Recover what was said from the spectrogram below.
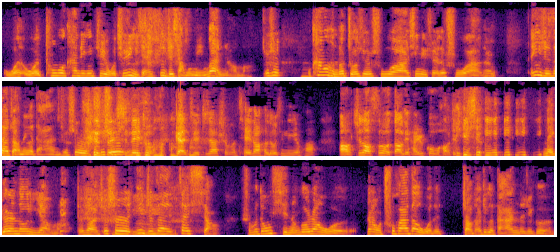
我我通过看这个剧，我其实以前一直想不明白，你知道吗？就是我看过很多哲学书啊、心理学的书啊，但是一直在找那个答案。就是 其实是那种 感觉，这叫什么？前一段很流行那句话。哦，知道所有道理还是过不好这一生。每个人都一样嘛，对吧？就是一直在在想什么东西能够让我让我触发到我的找到这个答案的这个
